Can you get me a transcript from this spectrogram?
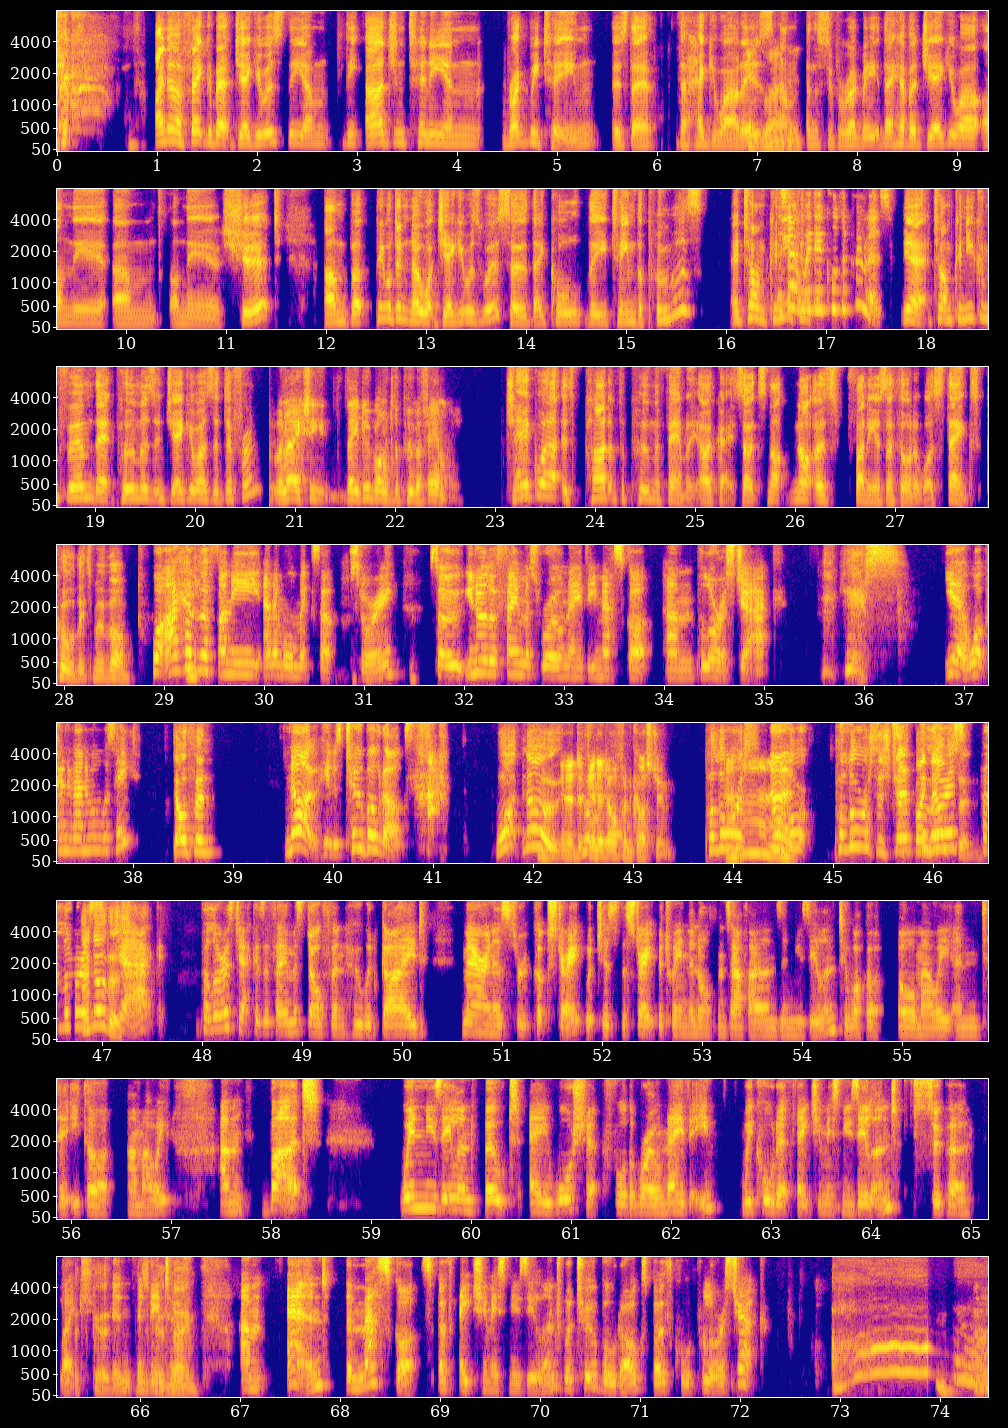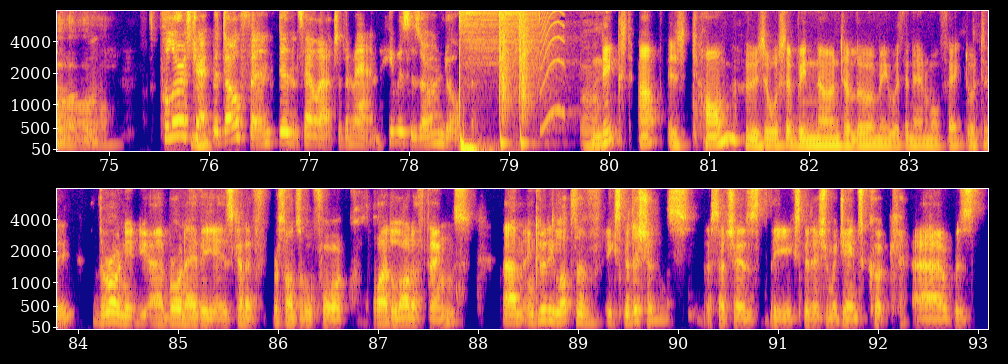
I know a fact about Jaguars. The um the Argentinian rugby team is the the Jaguares um, and the Super Rugby. They have a jaguar on their um on their shirt. Um, but people didn't know what Jaguars were, so they called the team the Pumas. And Tom, can Is you that con- why they're called the Pumas? yeah, Tom, can you confirm that Pumas and Jaguars are different? well actually they do belong to the puma family Jaguar is part of the Puma family. Okay, so it's not not as funny as I thought it was. Thanks. Cool. Let's move on. Well, I have a funny animal mix-up story. So you know the famous Royal Navy mascot, um, Pelorus Jack. Yes, Yeah, what kind of animal was he? dolphin. No, he was two bulldogs. Ha! What? No, in a, in a dolphin costume Pelorus. Ah. Pelor- Pelorus is just so by Pelorus, Nelson. Pelorus know this. Jack. Pelorus Jack is a famous dolphin who would guide mariners through Cook Strait, which is the strait between the North and South Islands in New Zealand, Te Waka o Maui and Te Ika a Maui. Um, but when New Zealand built a warship for the Royal Navy, we called it HMS New Zealand. Super like That's in- That's a good inventive. Um, and the mascots of HMS New Zealand were two bulldogs, both called Pelorus Jack. Oh. Oh. Pelorus Jack the dolphin didn't sell out to the man. He was his own dolphin. Oh. Next up is Tom, who's also been known to lure me with an animal fact or two. the royal, Na- uh, royal navy is kind of responsible for quite a lot of things um, including lots of expeditions such as the expedition where james cook uh, was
